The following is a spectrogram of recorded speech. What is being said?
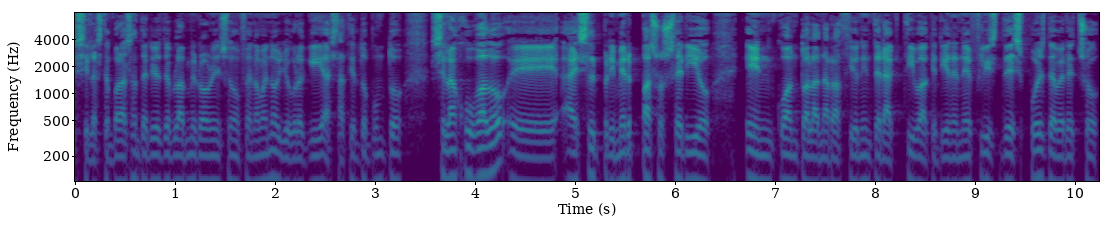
si las temporadas anteriores de Black Mirror han sido un fenómeno, yo creo que aquí hasta cierto punto se la han jugado. Eh, es el primer paso serio en cuanto a la narración interactiva que tiene Netflix después de haber hecho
